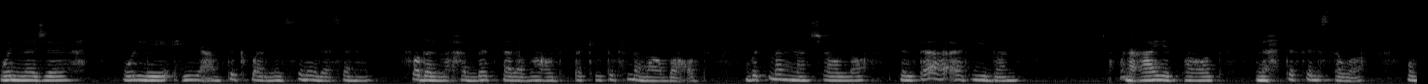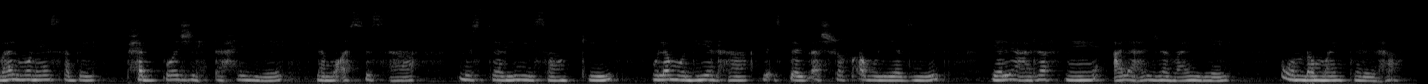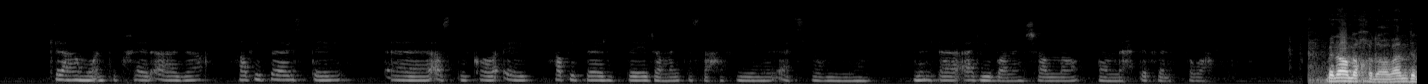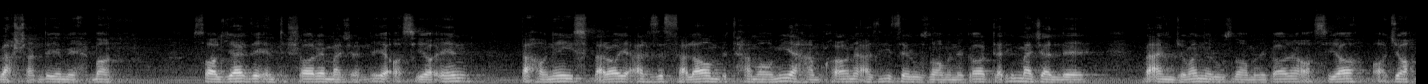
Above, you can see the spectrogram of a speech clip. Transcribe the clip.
والنجاح واللي هي عم تكبر من سنة لسنة. بفضل محبتنا لبعض وتكاتفنا مع بعض. وبتمنى إن شاء الله نلتقى قريبا ونعايد بعض ونحتفل سوا. وبهالمناسبة بحب وجه تحية لمؤسسها مستر لي سون كي ولمديرها الأستاذ أشرف أبو اليزيد يلي عرفني على هالجمعية وانضميت لها. كل عام وأنت بخير آجا. happy birthday أصدقائي. happy birthday جمعية الصحفيين الآسيويين. نلتقى قريبا إن شاء الله ونحتفل سوا به نام خداوند بخشنده مهربان. سالگرد انتشار مجله آسیا این بهانه است برای عرض سلام به تمامی همکاران عزیز روزنامه‌نگار در این مجله و انجمن روزنامه‌نگاران آسیا آجا.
